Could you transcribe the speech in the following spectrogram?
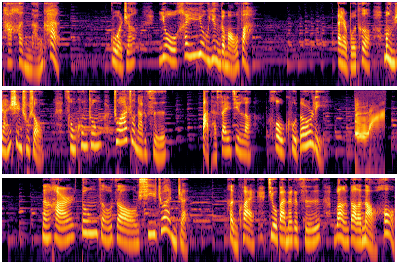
它很难看，裹着又黑又硬的毛发。埃尔伯特猛然伸出手，从空中抓住那个词，把它塞进了。后裤兜里，男孩东走走，西转转，很快就把那个词忘到了脑后。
